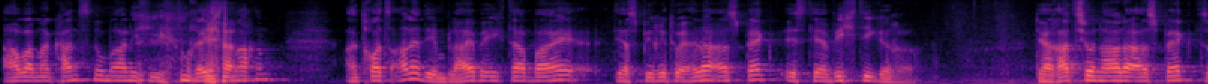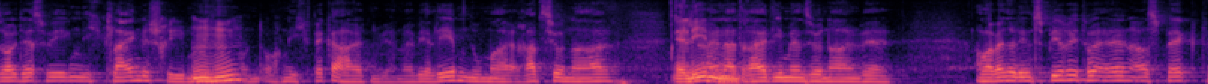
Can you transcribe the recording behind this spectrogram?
aber man kann es nun mal nicht jedem recht machen. Aber trotz alledem bleibe ich dabei, der spirituelle Aspekt ist der wichtigere. Der rationale Aspekt soll deswegen nicht kleingeschrieben Mhm. werden und auch nicht weggehalten werden, weil wir leben nun mal rational Erleben. in einer dreidimensionalen Welt. Aber wenn du den spirituellen Aspekt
